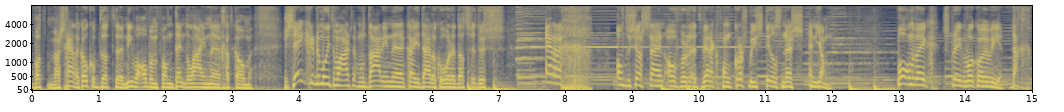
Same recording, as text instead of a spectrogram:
wat waarschijnlijk ook op dat nieuwe album van Dandelion gaat komen. Zeker de moeite waard, want daarin kan je duidelijk horen dat ze dus erg enthousiast zijn over het werk van Crosby, Stills, Nash en Young. Volgende week spreken we ook weer. Dag!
